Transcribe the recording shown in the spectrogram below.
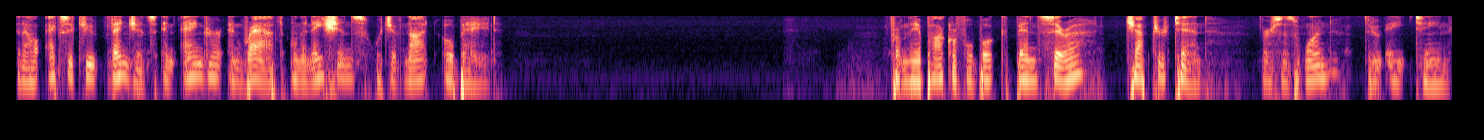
and I'll execute vengeance in anger and wrath on the nations which have not obeyed. From the Apocryphal Book Ben Sira, chapter 10, verses 1 through 18.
